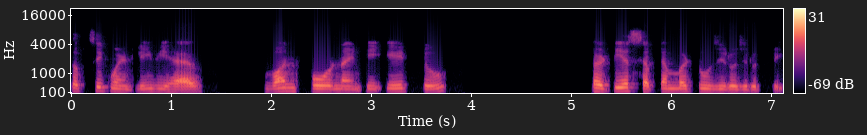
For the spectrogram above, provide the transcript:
subsequently we have 1498 to 30th September 2003.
